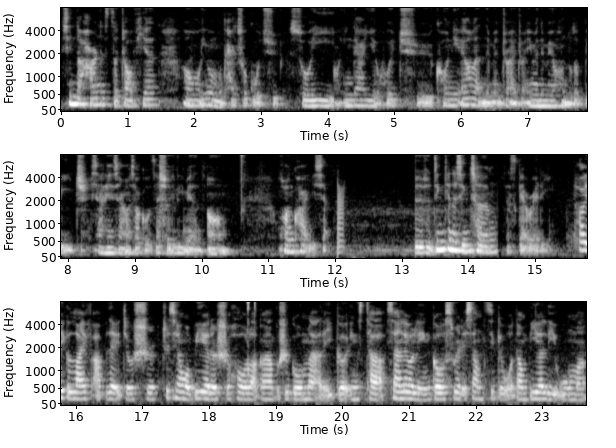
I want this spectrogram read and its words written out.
新的 harness 的照片。嗯，因为我们开车过去，所以应该也会去 Coney Island 那边转一转，因为那边有很多的 beach。夏天想让小狗在水里面嗯欢快一下。这就是今天的行程，Let's get ready。还有一个 life update，就是之前我毕业的时候，老刚刚不是给我买了一个 Insta 三六零 Go Three 的相机给我当毕业礼物吗？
